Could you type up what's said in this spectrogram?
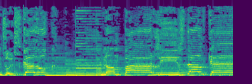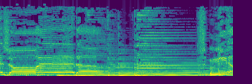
quins ulls caduc, no em parlis del que jo era. Mira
